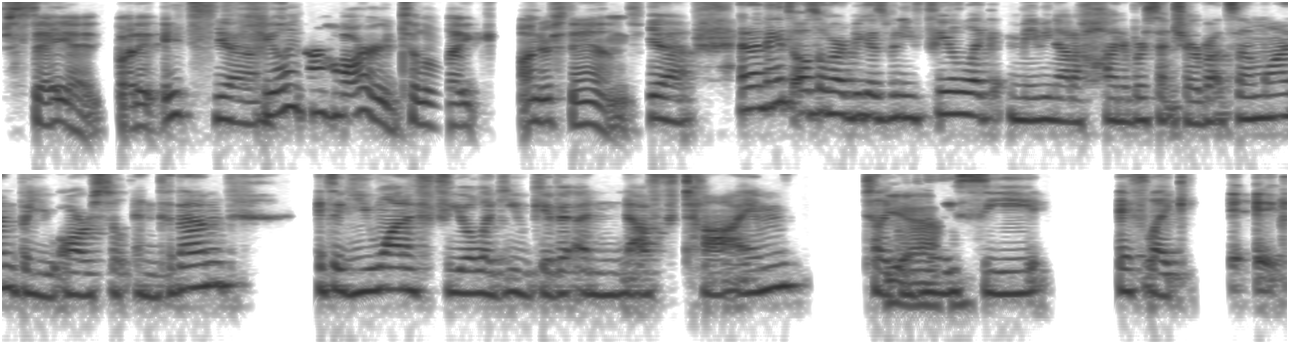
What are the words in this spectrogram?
say it. But it, it's Yeah. feelings are hard to like understand. Yeah. And I think it's also hard because when you feel like maybe not 100% sure about someone, but you are still into them, it's like you want to feel like you give it enough time to like Yeah. really see if like it, it-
